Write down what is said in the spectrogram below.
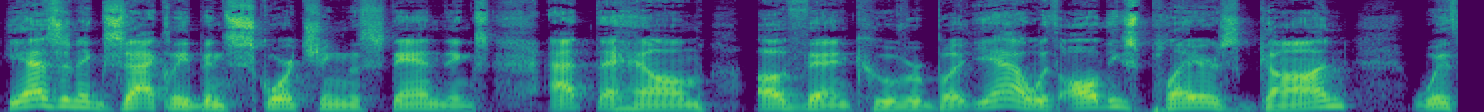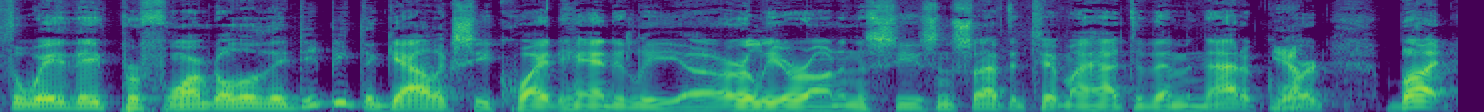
he hasn't exactly been scorching the standings at the helm of Vancouver. But yeah, with all these players gone, with the way they've performed, although they did beat the Galaxy quite handedly uh, earlier on in the season. So I have to tip my hat to them in that accord. But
